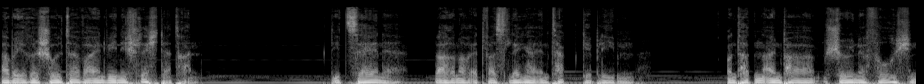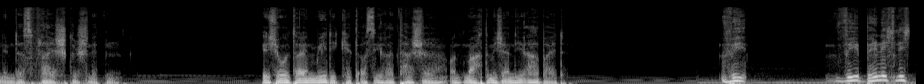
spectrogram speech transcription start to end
Aber ihre Schulter war ein wenig schlechter dran. Die Zähne waren noch etwas länger intakt geblieben und hatten ein paar schöne Furchen in das Fleisch geschnitten. Ich holte ein Medikit aus ihrer Tasche und machte mich an die Arbeit. Wie, wie bin ich nicht...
